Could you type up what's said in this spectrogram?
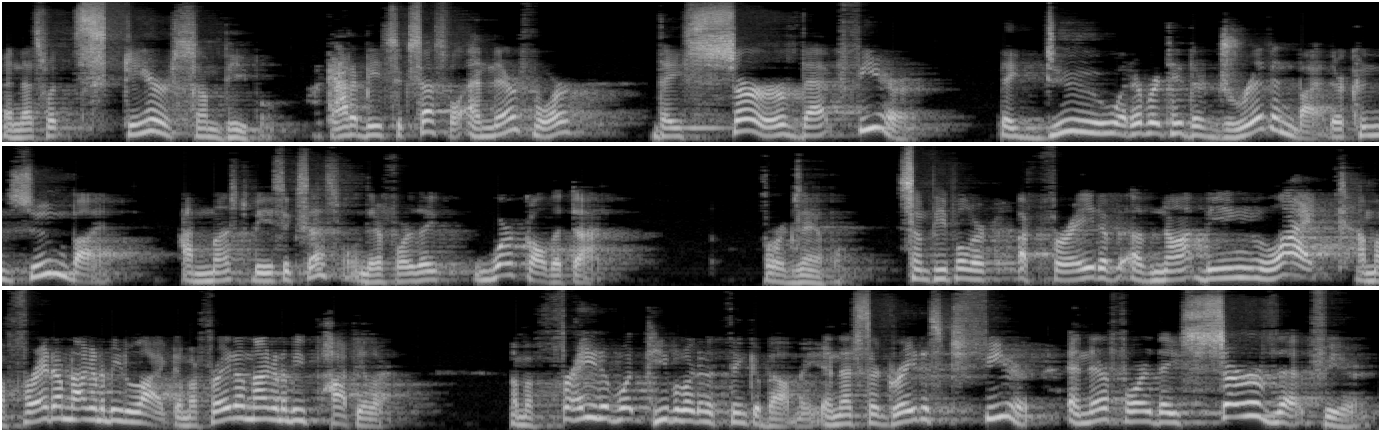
And that's what scares some people. I got to be successful. And therefore, they serve that fear. They do whatever it takes. They're driven by it, they're consumed by it. I must be successful. And therefore, they work all the time, for example. Some people are afraid of, of not being liked. I'm afraid I'm not going to be liked. I'm afraid I'm not going to be popular. I'm afraid of what people are going to think about me. And that's their greatest fear. And therefore, they serve that fear.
